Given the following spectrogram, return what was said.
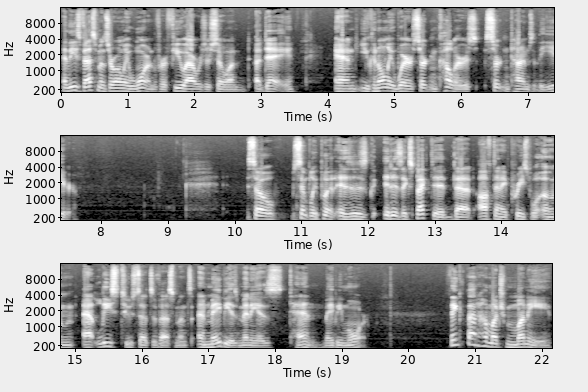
And these vestments are only worn for a few hours or so on a day and you can only wear certain colors certain times of the year. So, simply put, it is, it is expected that often a priest will own at least two sets of vestments, and maybe as many as 10, maybe more. Think about how much money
